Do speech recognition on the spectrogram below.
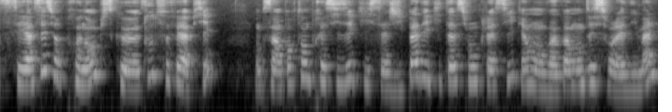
c'est assez surprenant puisque tout se fait à pied. Donc c'est important de préciser qu'il ne s'agit pas d'équitation classique, hein, on ne va pas monter sur l'animal.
